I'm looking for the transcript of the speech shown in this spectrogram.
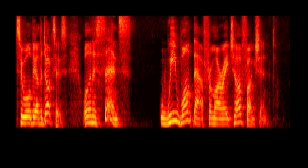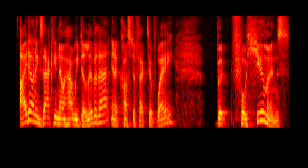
to all the other doctors. Well, in a sense, we want that from our HR function. I don't exactly know how we deliver that in a cost effective way, but for humans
